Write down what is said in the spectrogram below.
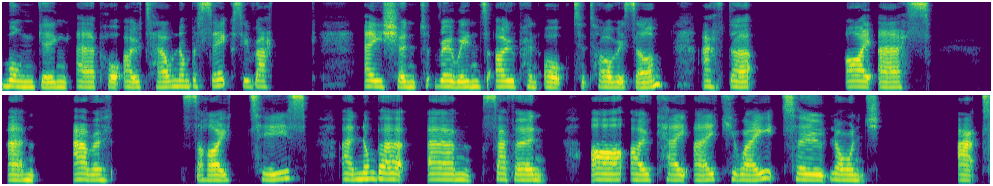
Mueang Airport Hotel. Number six, Iraq ancient ruins open up to tourism after IS um, Aristides. Uh, number um, seven, ROKA Kuwait to launch at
